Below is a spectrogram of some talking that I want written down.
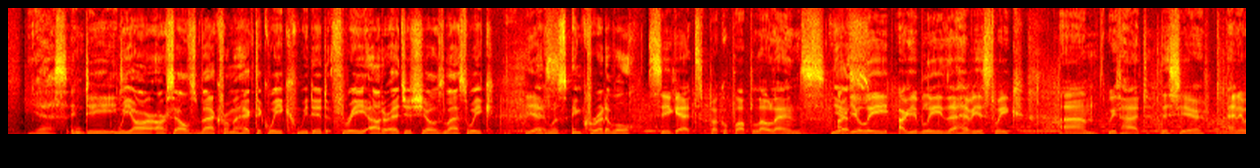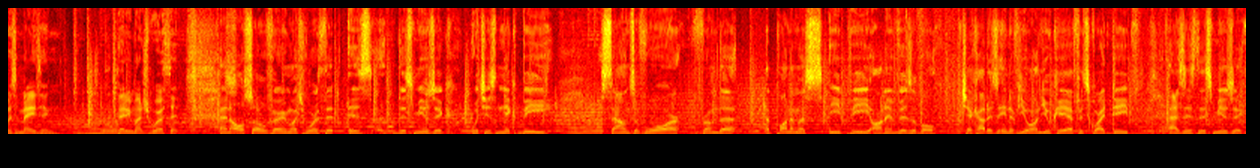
Yes, indeed. We are ourselves back from a hectic week. We did three Outer Edges shows last week. Yes. It was incredible. Sziget, Pukkelpop, Lowlands. Yes. Arguably, arguably the heaviest week um, we've had this year, and it was amazing. Very much worth it. And also very much worth it is this music, which is Nick B. Sounds of War from the eponymous EP on Invisible. Check out his interview on UKF, it's quite deep, as is this music.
